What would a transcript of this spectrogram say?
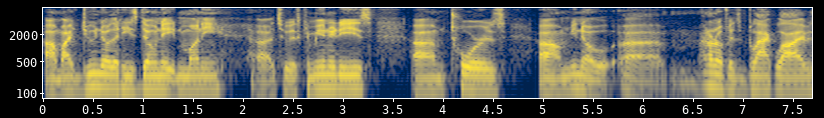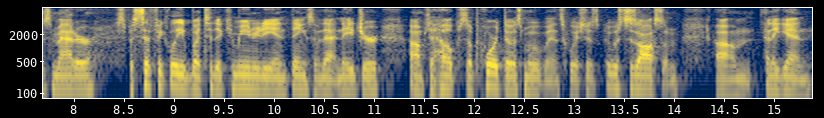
Um, I do know that he's donating money uh, to his communities um, towards. Um, you know, uh, I don't know if it's Black Lives Matter specifically, but to the community and things of that nature um, to help support those movements, which is which is awesome. Um, and again,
